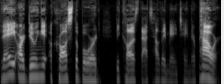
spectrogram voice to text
They are doing it across the board because that's how they maintain their power.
